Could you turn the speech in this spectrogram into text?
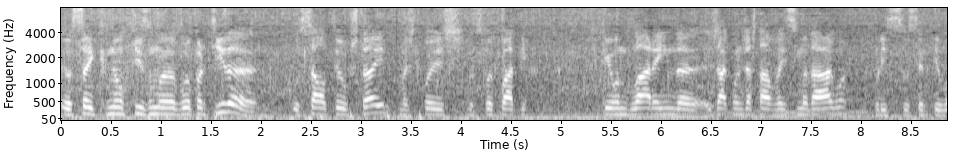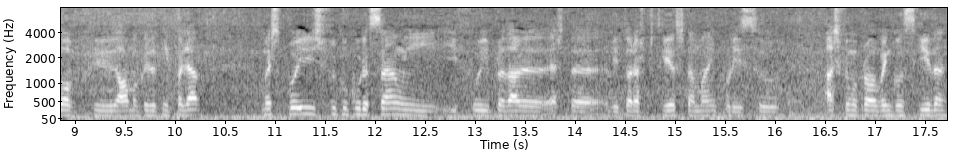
Eu sei que não fiz uma boa partida, o salto eu gostei, mas depois no subaquático fiquei a ondular ainda já quando já estava em cima da água, por isso senti logo que alguma coisa tinha falhado. Mas depois fui com o coração e, e fui para dar esta vitória aos portugueses também, por isso acho que foi uma prova bem conseguida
